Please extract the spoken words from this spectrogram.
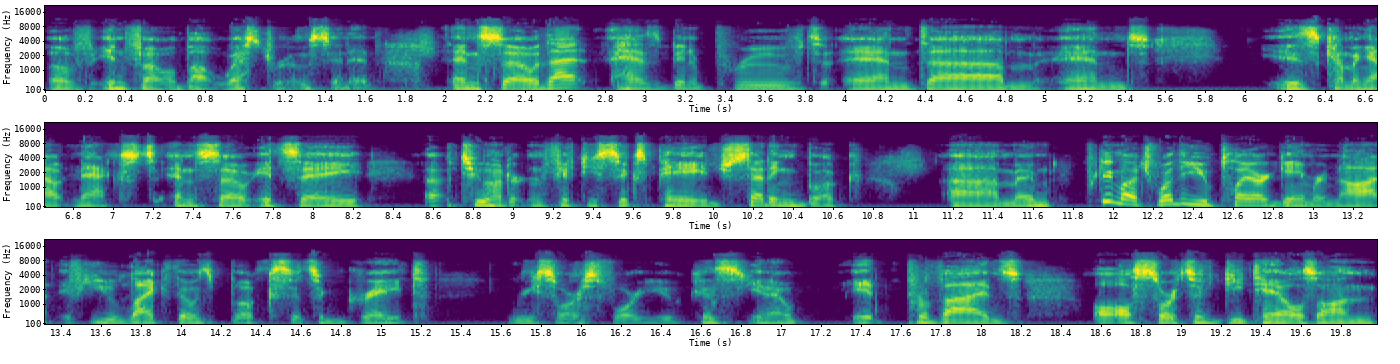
of info about Westeros in it, and so that has been approved and um, and is coming out next, and so it's a, a 256 page setting book, um, and pretty much whether you play our game or not, if you like those books, it's a great resource for you because you know it provides all sorts of details on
